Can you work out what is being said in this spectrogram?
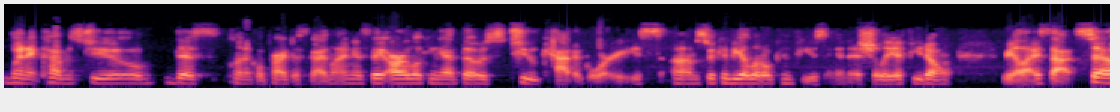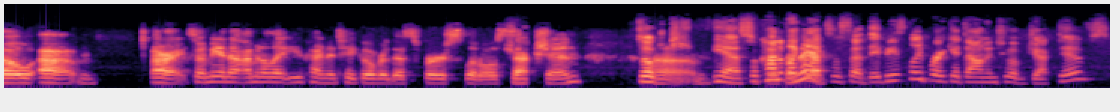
when it comes to this clinical practice guideline is they are looking at those two categories. Um, so it can be a little confusing initially if you don't realize that. So, um, all right. So, Amanda, I'm going to let you kind of take over this first little sure. section. So, um, yeah. So, kind of like there. Alexa said, they basically break it down into objectives.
